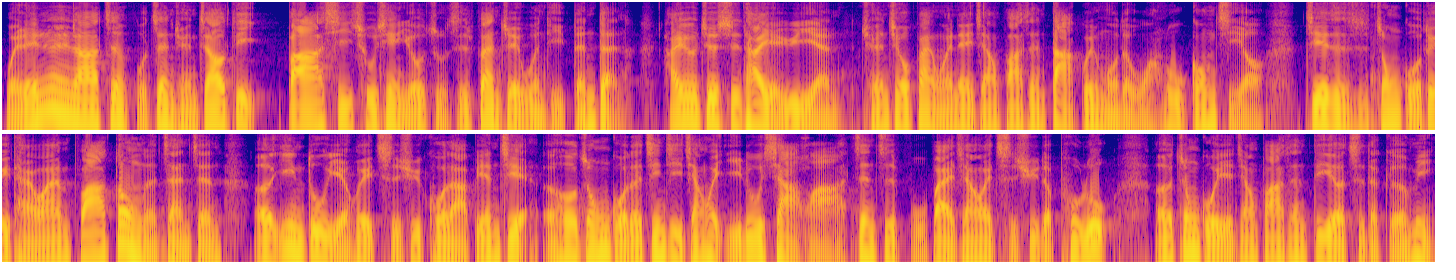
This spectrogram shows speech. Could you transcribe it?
委内瑞拉政府政权交替。巴西出现有组织犯罪问题等等，还有就是他也预言全球范围内将发生大规模的网络攻击哦。接着是中国对台湾发动了战争，而印度也会持续扩大边界，而后中国的经济将会一路下滑，政治腐败将会持续的暴露，而中国也将发生第二次的革命，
